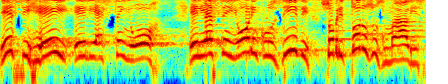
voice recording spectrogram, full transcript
Esse rei, ele é Senhor. Ele é Senhor, inclusive, sobre todos os males.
